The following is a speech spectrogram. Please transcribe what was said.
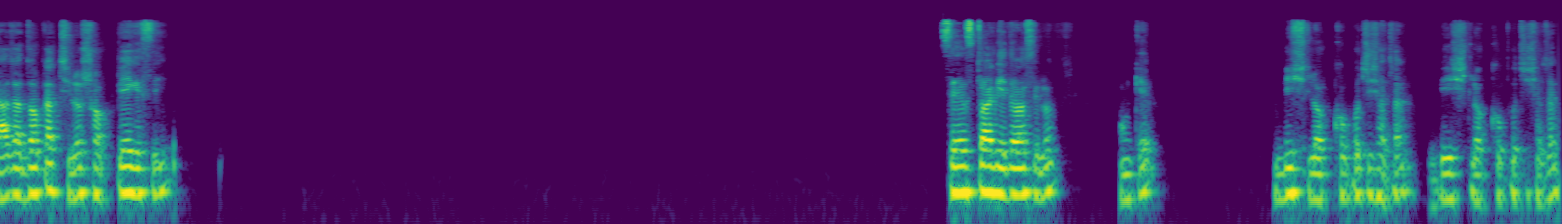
যা যা দরকার ছিল সব পেয়ে গেছি। সেলস আগে দেওয়া ছিল অঙ্কে বিশ লক্ষ পঁচিশ হাজার, বিশ লক্ষ পঁচিশ হাজার।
